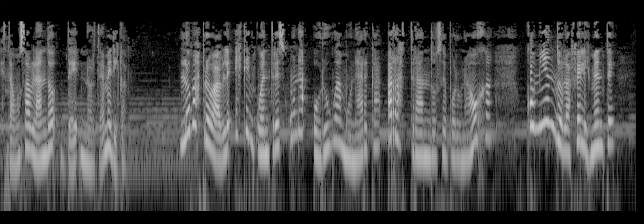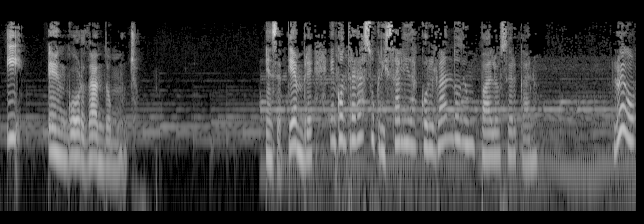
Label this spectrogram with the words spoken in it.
estamos hablando de Norteamérica. Lo más probable es que encuentres una oruga monarca arrastrándose por una hoja, comiéndola felizmente y engordando mucho. En septiembre encontrarás su crisálida colgando de un palo cercano. Luego,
